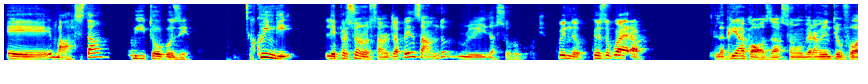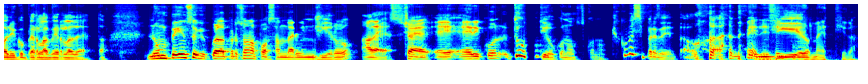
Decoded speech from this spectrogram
e basta, pulito così. Quindi le persone lo stanno già pensando, lui dà solo voce. Quindi questo qua era La prima cosa, sono veramente euforico per l'averla detta. Non penso che quella persona possa andare in giro adesso, cioè è, è ricon- tutti lo conoscono. Cioè, come si presenta? in giro. Eh.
